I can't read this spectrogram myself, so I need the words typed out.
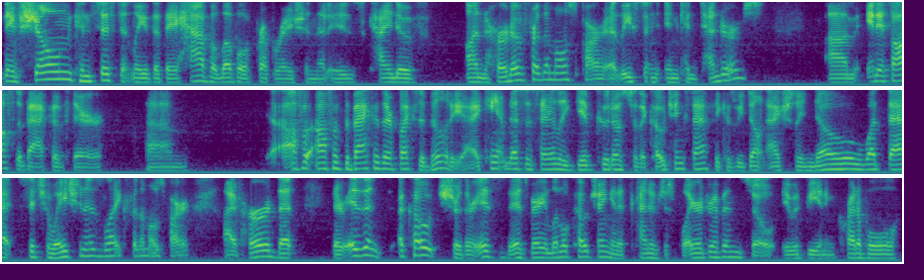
they've shown consistently that they have a level of preparation that is kind of unheard of for the most part, at least in in contenders, um, and it's off the back of their um, off of, off of the back of their flexibility. I can't necessarily give kudos to the coaching staff because we don't actually know what that situation is like for the most part. I've heard that there isn't a coach or there is there's very little coaching and it's kind of just player driven. So it would be an incredible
